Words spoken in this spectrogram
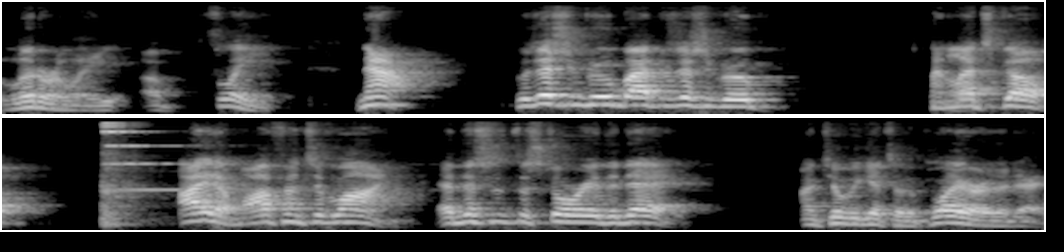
literally a flea. Now, position group by position group, and let's go. Item offensive line. And this is the story of the day until we get to the player of the day.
